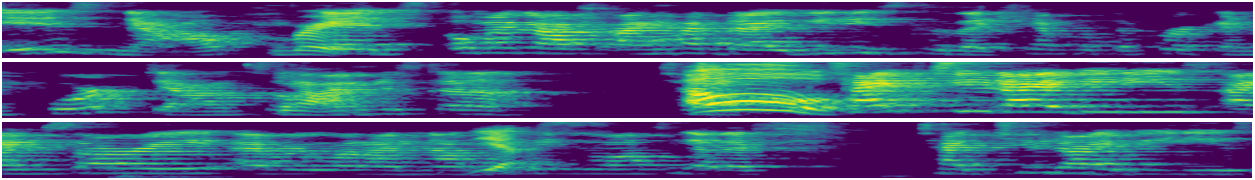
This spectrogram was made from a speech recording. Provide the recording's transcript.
is now. Right. It's, oh my gosh, I have diabetes because I can't put the frickin' fork down. So Yeah. I'm just gonna type, Oh! type 2 diabetes. I'm sorry, everyone. I'm not Yes. putting you all together. Type 2 diabetes.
